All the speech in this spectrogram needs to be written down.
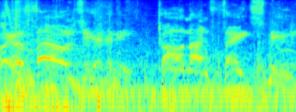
I have found the enemy. Come and face me.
